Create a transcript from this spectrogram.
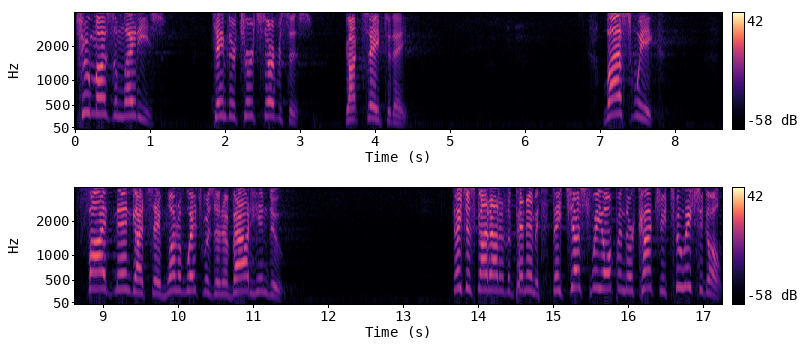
Two Muslim ladies came to their church services, got saved today. Last week, five men got saved, one of which was an avowed Hindu. They just got out of the pandemic. They just reopened their country two weeks ago.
